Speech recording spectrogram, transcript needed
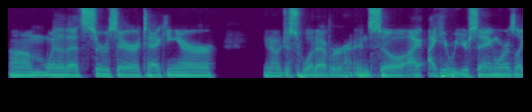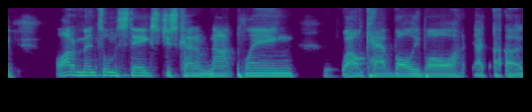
um, whether that's service error, attacking error, you know, just whatever. And so I, I hear what you're saying, whereas like a lot of mental mistakes, just kind of not playing wildcat volleyball, uh, uh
